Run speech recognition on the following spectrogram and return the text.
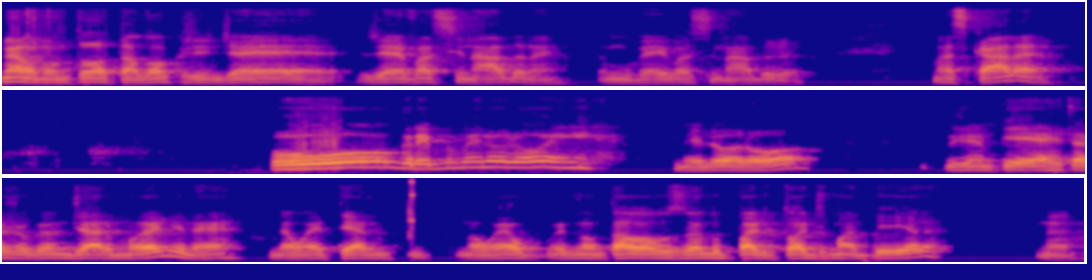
Não, não tô, tá louco, gente. Já é, já é vacinado, né? Estamos velho vacinado já. Mas, cara, o Grêmio melhorou, hein? Melhorou. O Jean-Pierre tá jogando de Armani, né? Não é terno, não é, ele não tá usando paletó de madeira, né?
